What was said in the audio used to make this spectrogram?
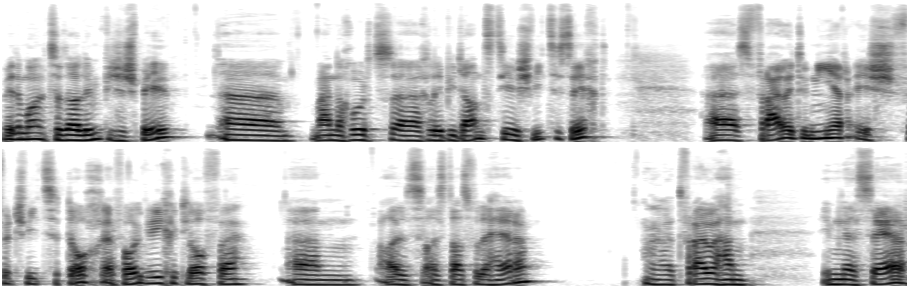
wieder mal zu den Olympischen Spielen. Äh, wir werden noch kurz äh, ein bisschen Bilanz ziehen aus Schweizer Sicht. Äh, das Frauenturnier ist für die Schweizer doch erfolgreicher gelaufen ähm, als, als das von den Herren. Äh, die Frauen haben in einem sehr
